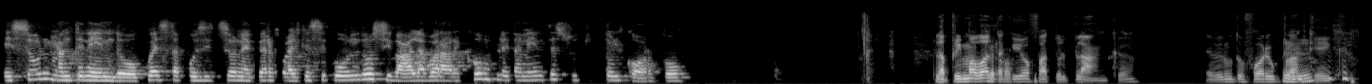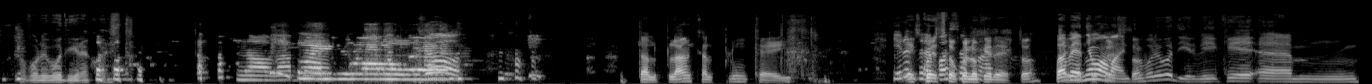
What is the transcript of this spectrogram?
e solo mantenendo questa posizione per qualche secondo si va a lavorare completamente su tutto il corpo. La prima volta Però... che io ho fatto il plank è venuto fuori un plank mm-hmm. cake, lo volevo dire questo. no, vabbè. No. Dal plank al plum cake. Io non e questo è quello fare. che hai detto? Vabbè, hai andiamo avanti. Questo? Volevo dirvi che ehm,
